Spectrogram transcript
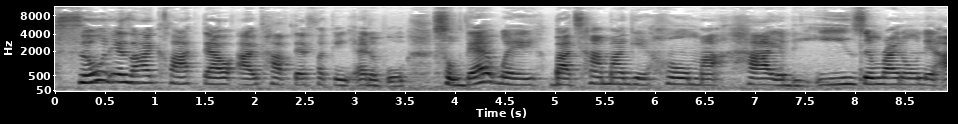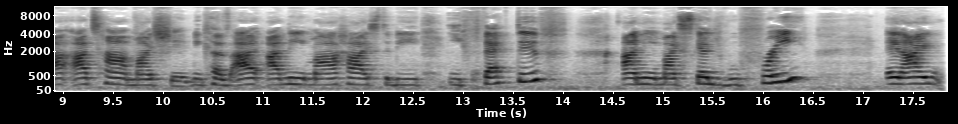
soon as I clocked out, I popped that fucking edible. So that way, by time I get home, my high will be easing right on there. I, I time my shit because I, I need my highs to be effective. I need my schedule free. And I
